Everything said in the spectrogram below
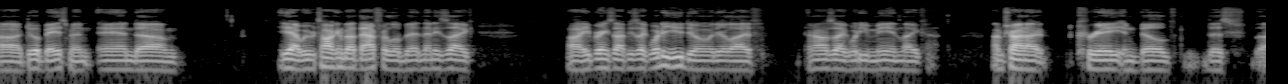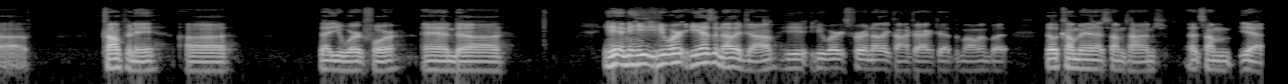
uh, do a basement, and um, yeah, we were talking about that for a little bit, and then he's like, uh, he brings up, he's like, "What are you doing with your life?" And I was like, "What do you mean?" Like, I'm trying to create and build this uh, company uh, that you work for, and uh, he, and he he work he has another job. He he works for another contractor at the moment, but he'll come in at sometimes at some yeah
